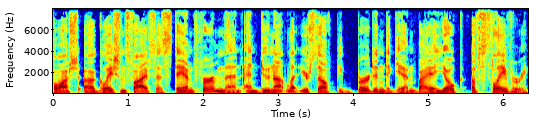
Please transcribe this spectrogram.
Uh, Galatians 5 says, Stand firm then, and do not let yourself be burdened again by a yoke of slavery.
